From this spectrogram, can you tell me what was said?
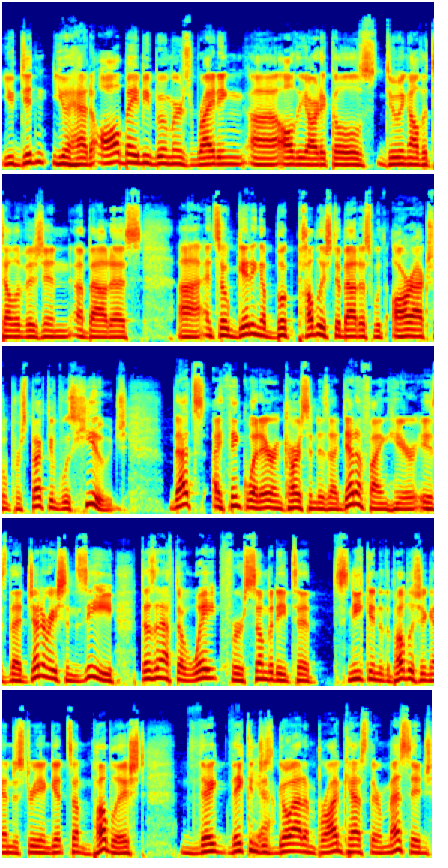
You didn't. You had all baby boomers writing uh, all the articles, doing all the television about us, uh, and so getting a book published about us with our actual perspective was huge. That's, I think, what Erin Carson is identifying here is that Generation Z doesn't have to wait for somebody to sneak into the publishing industry and get something published. They they can just go out and broadcast their message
